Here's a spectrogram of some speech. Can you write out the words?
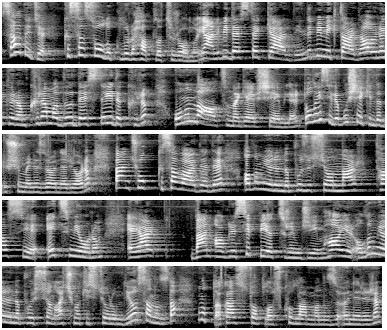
Sadece kısa soluklu rahatlatır onu. Yani bir destek geldiğinde bir miktar daha örnek veriyorum kıramadığı desteği de kırıp onun da altına gevşeyebilir. Dolayısıyla bu şekilde düşünmenizi öneriyorum. Ben çok kısa Kısa vadede alım yönünde pozisyonlar tavsiye etmiyorum. Eğer ben agresif bir yatırımcıyım, hayır alım yönünde pozisyon açmak istiyorum diyorsanız da mutlaka stop loss kullanmanızı öneririm.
